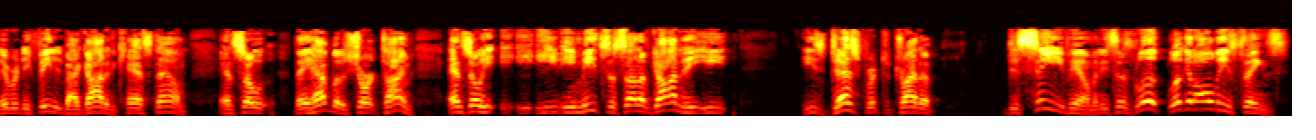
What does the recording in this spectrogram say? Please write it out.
They were defeated by God and cast down. And so they have but a short time. And so he, he, he meets the Son of God and he, he, he's desperate to try to deceive him. And he says, look, look at all these things.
